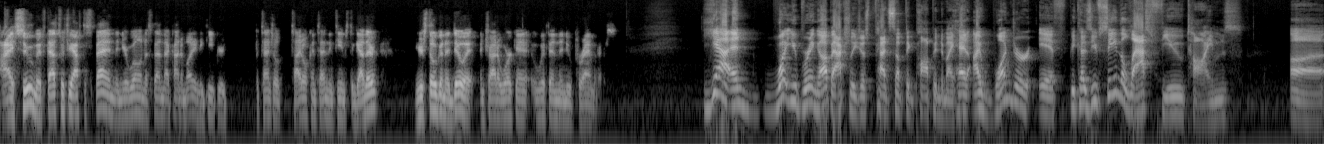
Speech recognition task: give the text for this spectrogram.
I assume if that's what you have to spend, and you're willing to spend that kind of money to keep your potential title contending teams together, you're still going to do it and try to work it within the new parameters. Yeah, and what you bring up actually just had something pop into my head. I wonder if because you've seen the last few times uh,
